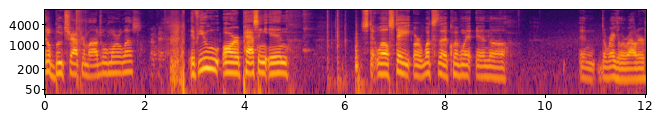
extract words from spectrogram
it'll bootstrap your module more or less. Okay. If you are passing in sta well state or what's the equivalent in uh in the regular router?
